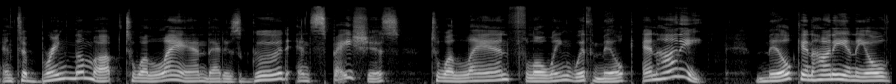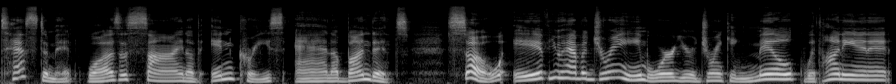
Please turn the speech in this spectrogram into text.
and to bring them up to a land that is good and spacious, to a land flowing with milk and honey. Milk and honey in the Old Testament was a sign of increase and abundance. So, if you have a dream where you're drinking milk with honey in it,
